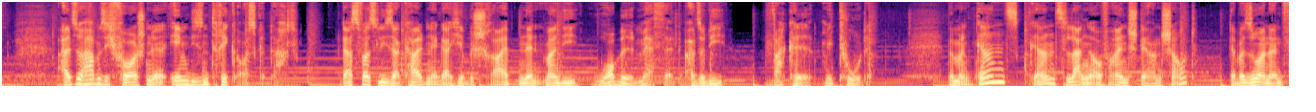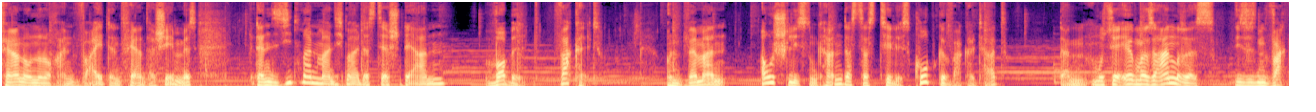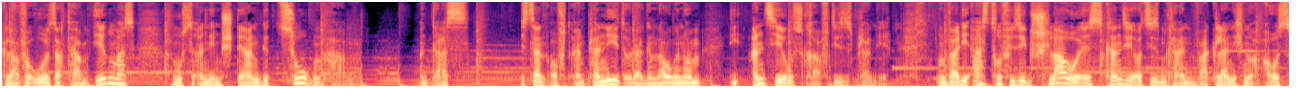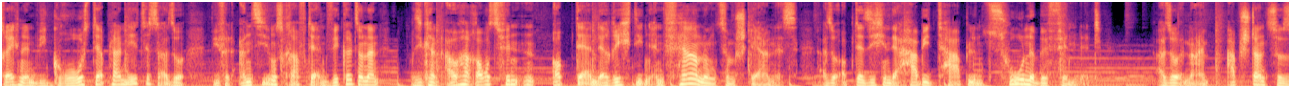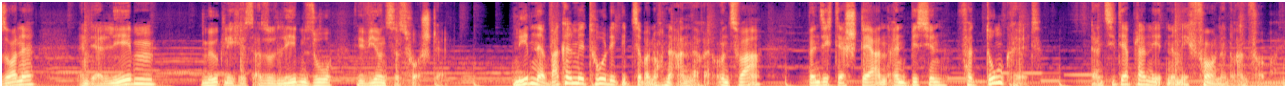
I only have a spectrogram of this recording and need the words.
Also haben sich Forschende eben diesen Trick ausgedacht. Das, was Lisa Kaltenegger hier beschreibt, nennt man die Wobble Method, also die Wackelmethode. Wenn man ganz, ganz lange auf einen Stern schaut, der bei so einer Entfernung nur noch ein weit entfernter Schemen ist, dann sieht man manchmal, dass der Stern wobbelt, wackelt. Und wenn man ausschließen kann, dass das Teleskop gewackelt hat, dann muss ja irgendwas anderes diesen Wackler verursacht haben. Irgendwas muss an dem Stern gezogen haben. Und das ist dann oft ein Planet oder genau genommen die Anziehungskraft dieses Planeten. Und weil die Astrophysik schlau ist, kann sie aus diesem kleinen Wackler nicht nur ausrechnen, wie groß der Planet ist, also wie viel Anziehungskraft er entwickelt, sondern sie kann auch herausfinden, ob der in der richtigen Entfernung zum Stern ist, also ob der sich in der habitablen Zone befindet, also in einem Abstand zur Sonne, in der Leben möglich ist, also Leben so, wie wir uns das vorstellen. Neben der Wackelmethode gibt es aber noch eine andere. Und zwar, wenn sich der Stern ein bisschen verdunkelt, dann zieht der Planet nämlich vorne dran vorbei.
